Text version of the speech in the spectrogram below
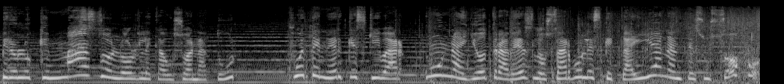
Pero lo que más dolor le causó a Natur fue tener que esquivar una y otra vez los árboles que caían ante sus ojos.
